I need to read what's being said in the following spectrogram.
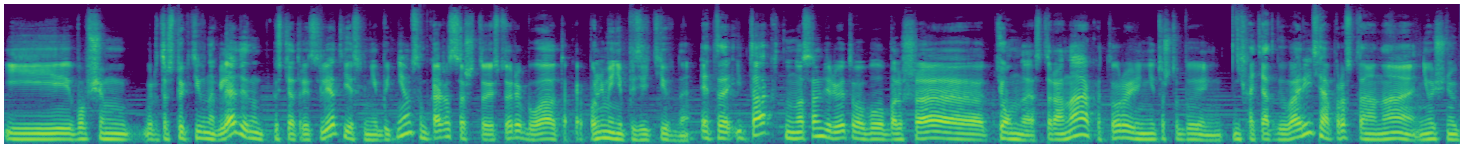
И, в общем, ретроспективно глядя, ну, спустя 30 лет, если не быть немцем, кажется, что история была такая более-менее позитивная. Это и так, но на самом деле у этого была большая темная сторона, которой не то чтобы не хотят говорить, а просто она не очень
